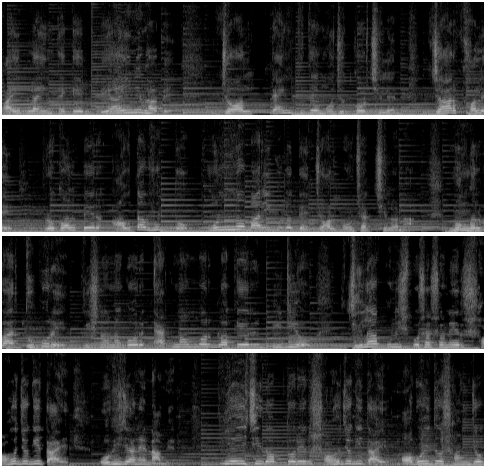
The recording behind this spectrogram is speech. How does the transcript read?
পাইপলাইন থেকে বেআইনিভাবে জল ট্যাঙ্কিতে মজুত করছিলেন, যার ফলে প্রকল্পের আওতাভুক্ত অন্য বাড়িগুলোতে জল পৌঁছাচ্ছিল না। মঙ্গলবার দুপুরে কৃষ্ণনগর এক নম্বর ব্লকের বিডিও জেলা পুলিশ প্রশাসনের সহযোগিতায় অভিযানে নামেন। পিএইচই দপ্তরের সহযোগিতায় অবৈধ সংযোগ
